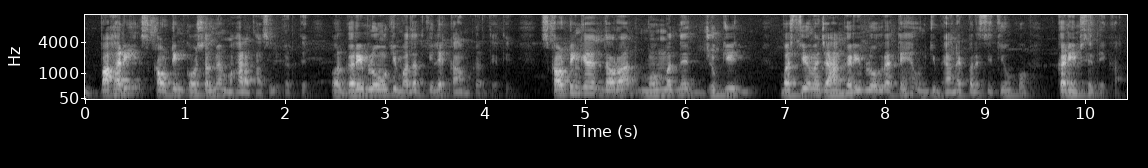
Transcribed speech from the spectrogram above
बाहरी स्काउटिंग कौशल में महारत हासिल करते और गरीब लोगों की मदद के लिए काम करते थे। स्काउटिंग के दौरान मोहम्मद ने झुग्गी बस्तियों में जहाँ गरीब लोग रहते हैं, उनकी भयानक परिस्थितियों को करीब से देखा।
